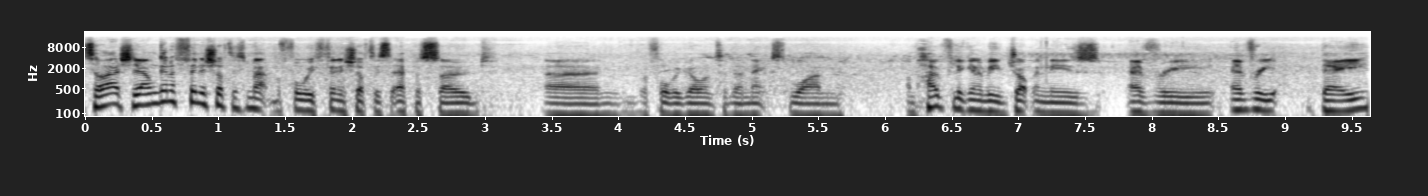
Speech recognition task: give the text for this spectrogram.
So actually, I'm going to finish off this map before we finish off this episode. Uh, before we go on to the next one. I'm hopefully going to be dropping these every every day.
